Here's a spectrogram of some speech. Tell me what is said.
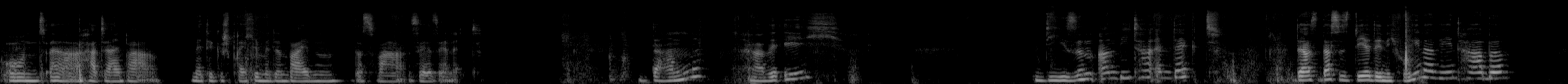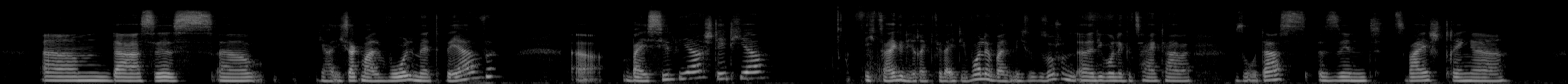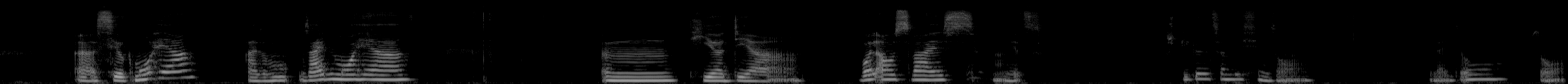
und äh, hatte ein paar nette Gespräche mit den beiden. Das war sehr, sehr nett. Dann habe ich diesen Anbieter entdeckt. Das, das ist der, den ich vorhin erwähnt habe. Ähm, das ist, ja, ich sag mal, wohl mit Verve. Äh, bei Silvia steht hier. Ich zeige direkt vielleicht die Wolle, weil ich sowieso schon äh, die Wolle gezeigt habe. So, das sind zwei Stränge äh, Silk Mohair, also Seidenmohair. Ähm, hier der Wollausweis. Jetzt spiegelt es ein bisschen so. Vielleicht so, so.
